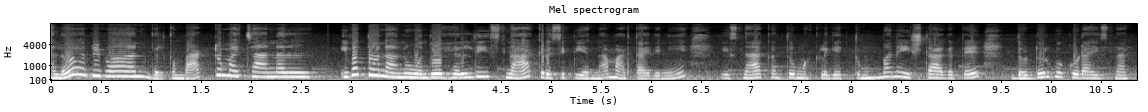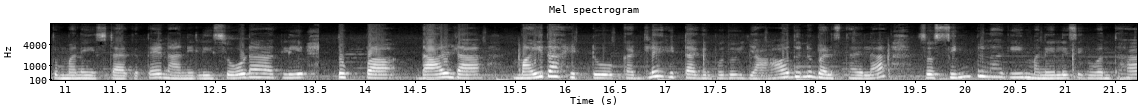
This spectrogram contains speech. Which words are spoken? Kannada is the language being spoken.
Hello everyone welcome back to my channel ಇವತ್ತು ನಾನು ಒಂದು ಹೆಲ್ದಿ ಸ್ನ್ಯಾಕ್ ರೆಸಿಪಿಯನ್ನು ಮಾಡ್ತಾ ಇದ್ದೀನಿ. ಈ ಸ್ನ್ಯಾಕ್ ಅಂತೂ ಮಕ್ಕಳಿಗೆ ತುಂಬಾ ಇಷ್ಟ ಆಗುತ್ತೆ. ದೊಡ್ಡವ್ರಿಗೂ ಕೂಡ ಈ ಸ್ನ್ಯಾಕ್ ತುಂಬಾ ಇಷ್ಟ ಆಗುತ್ತೆ. ನಾನಿಲ್ಲಿ ಸೋಡಾ ಆಗಲಿ ತುಪ್ಪ, ಡಾಲ್ಡಾ, ಮೈದಾ ಹಿಟ್ಟು, ಕಡಲೆ ಹಿಟ್ಟಾಗಿರ್ಬೋದು, ಯಾವುದನ್ನು ಬಳಸ್ತಾ ಇಲ್ಲ. ಸೊ ಸಿಂಪಲ್ಲಾಗಿ ಮನೆಯಲ್ಲಿ ಸಿಗುವಂತಹ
